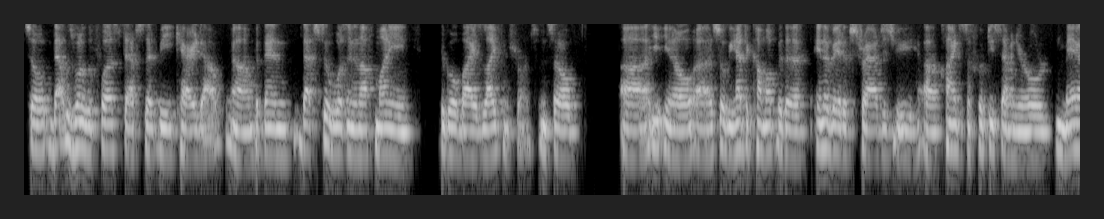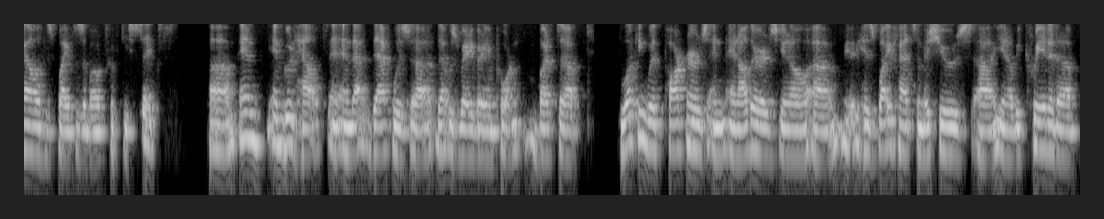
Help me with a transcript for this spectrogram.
So that was one of the first steps that we carried out. Uh, but then that still wasn't enough money to go buy his life insurance. And so uh, you, know, uh, so we had to come up with an innovative strategy. Uh, client is a 57 year old male. His wife is about 56, um, and and good health, and, and that that was uh, that was very very important. But working with partners and and others, you know, uh, his wife had some issues. you know, we created a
